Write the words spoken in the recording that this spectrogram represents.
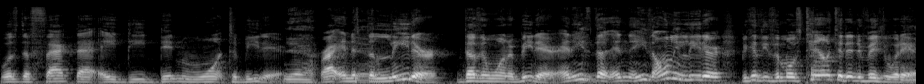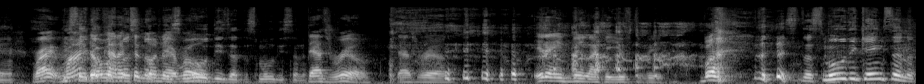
was the fact that AD didn't want to be there. Yeah. Right, and if Yeah. the leader doesn't want to be there, and he's the and he's the only leader because he's the most talented individual there. Yeah. Right, He Rondo kind of took on that role. Smoothies at the smoothie center. That's real. That's real. it ain't been like it used to be, but. it's the Smoothie King Center.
